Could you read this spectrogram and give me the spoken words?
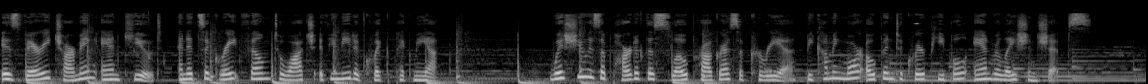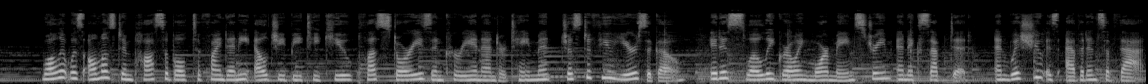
is very charming and cute, and it's a great film to watch if you need a quick pick-me-up. Wish You is a part of the slow progress of Korea becoming more open to queer people and relationships. While it was almost impossible to find any LGBTQ plus stories in Korean entertainment just a few years ago, it is slowly growing more mainstream and accepted, and Wish You is evidence of that.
